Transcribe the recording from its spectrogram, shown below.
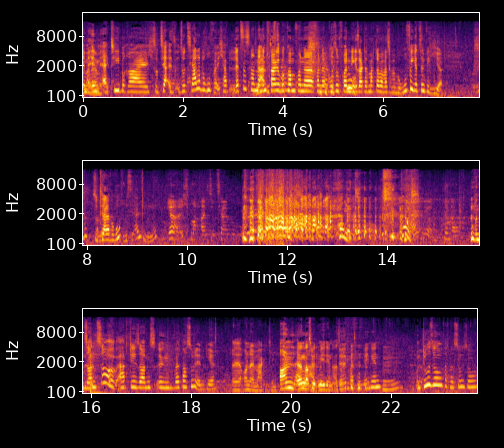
Im, im IT-Bereich, Sozial, soziale Berufe. Ich habe letztens noch eine Anfrage bekommen von der, von der Busenfreundin, die gesagt hat, macht doch mal was über Berufe. Jetzt sind wir hier. Sozialer Beruf? Ja, ich mache einen sozialen Beruf. Und sonst so? Habt ihr sonst irgend, was machst du denn hier? Äh, Online-Marketing. Online. Irgendwas mit Medien, also. Irgendwas mit Medien. Und du so? Was machst du so?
